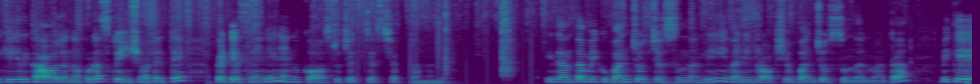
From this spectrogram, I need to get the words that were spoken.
మీకు ఏది కావాలన్నా కూడా స్క్రీన్ షాట్ అయితే పెట్టేసేయండి. నేను కాస్ట్ చెక్ చేసి చెప్తానండి. ఇదంతా మీకు బంచ్ వచ్చేస్తుందండి. ఇవన్నీ డ్రాప్ షేప్ బంచ్ వస్తుందన్నమాట. మీకు ఏ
